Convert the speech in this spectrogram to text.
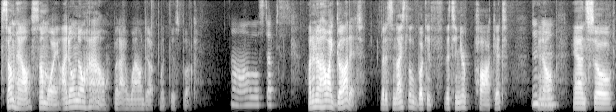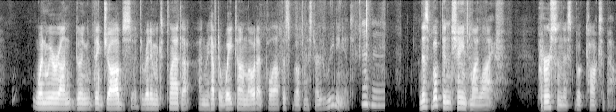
Somehow, some way, I don't know how, but I wound up with this book. Oh, little steps. I don't know how I got it, but it's a nice little book. It fits in your pocket, you know. And so when we were on doing big jobs at the Ready Mix plant uh, and we'd have to wait to unload, I'd pull out this book and I started reading it. This book didn't change my life. Person this book talks about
